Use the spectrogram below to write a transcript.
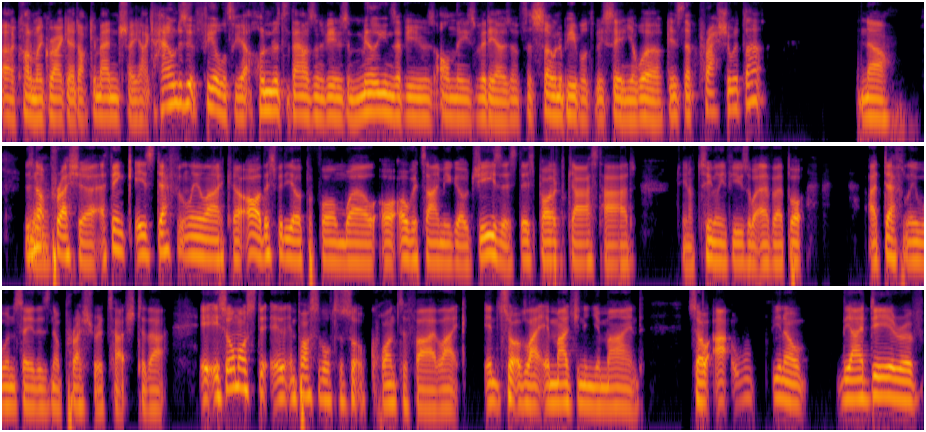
uh, Conor McGregor documentary. Like, how does it feel to get hundreds of thousands of views and millions of views on these videos, and for so many people to be seeing your work? Is there pressure with that? No, there's No. not pressure. I think it's definitely like, uh, oh, this video performed well, or over time you go, Jesus, this podcast had, you know, two million views or whatever. But I definitely wouldn't say there's no pressure attached to that. It, it's almost impossible to sort of quantify, like in sort of like imagine in your mind. So, I, you know, the idea of,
